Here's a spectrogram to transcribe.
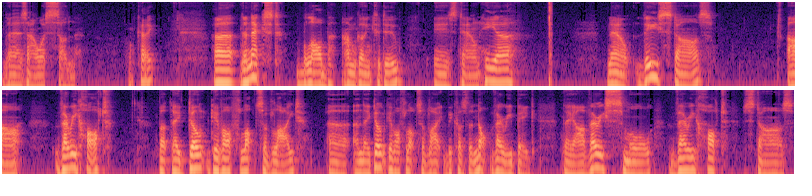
There's our sun. Okay? Uh, the next blob I'm going to do is down here now these stars are very hot but they don't give off lots of light uh, and they don't give off lots of light because they're not very big. They are very small, very hot stars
